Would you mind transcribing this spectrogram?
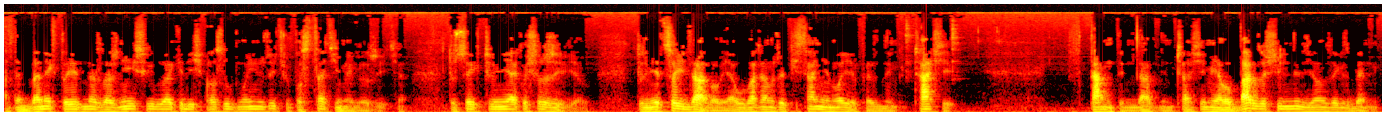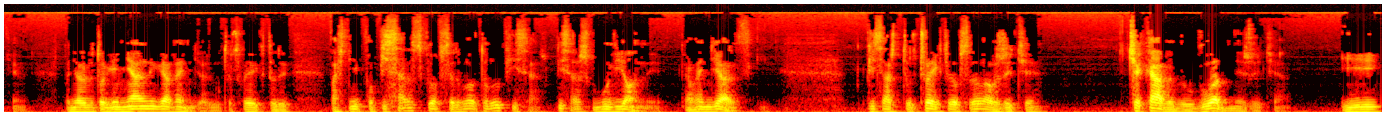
A ten Benek to jedna z ważniejszych była kiedyś osób w moim życiu, postaci mego życia. To człowiek, który mnie jakoś ożywiał, który mnie coś dawał. Ja uważam, że pisanie moje w pewnym czasie, w tamtym dawnym czasie miało bardzo silny związek z Benkiem, ponieważ był to genialny gawędziarz. Był to człowiek, który właśnie po pisarsku obserwował, to był pisarz. Pisarz mówiony, gawędziarski. Pisarz, który, człowiek, który obserwował życie, ciekawy był, głodny życia. I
